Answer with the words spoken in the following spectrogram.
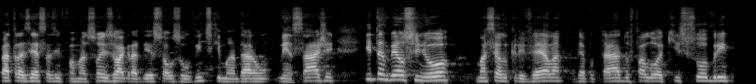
para trazer essas informações. Eu agradeço aos ouvintes que mandaram mensagem e também ao senhor Marcelo Crivella, deputado, falou aqui sobre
